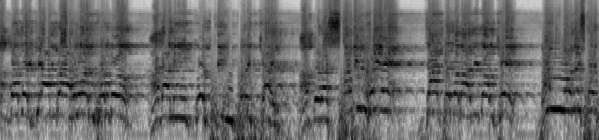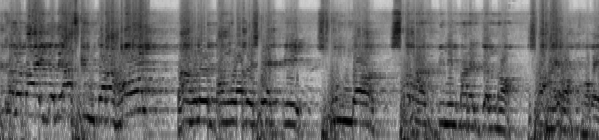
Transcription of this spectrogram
আপনাদেরকে আমরা আহ্বান করব, আগামী কঠিন পরীক্ষায় আপনারা সামিল হয়ে জাতীয়তাবাদী দলকে বাংলাদেশের ক্ষমতায় যদি আসীন করা হয় তাহলে বাংলাদেশে একটি সুন্দর সমাজ বিনির্মাণের জন্য সহায়ক হবে।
